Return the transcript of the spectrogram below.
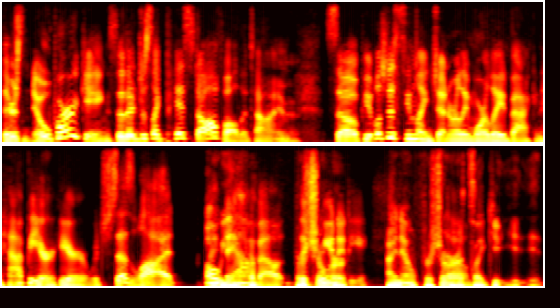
There's no parking. So they're just like pissed off all the time. So people just seem like generally more laid back and happier here, which says a lot. Oh yeah, about for the sure. community. I know for sure. So- It's like you- it,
